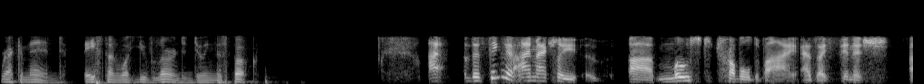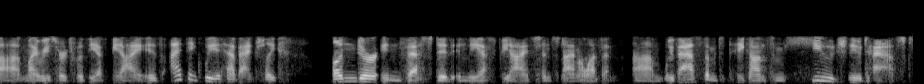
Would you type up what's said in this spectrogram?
recommend based on what you've learned in doing this book? I, the thing that I'm actually uh, most troubled by as I finish uh, my research with the FBI is I think we have actually underinvested in the FBI since 9/11. Um, we've asked them to take on some huge new tasks,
